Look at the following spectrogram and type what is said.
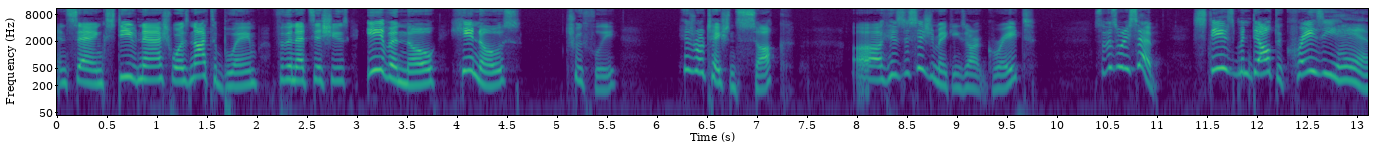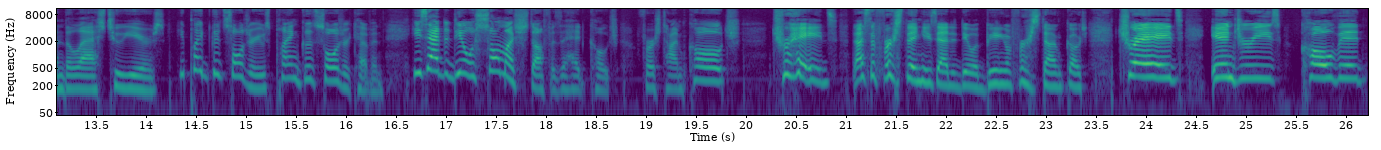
and saying Steve Nash was not to blame for the Nets' issues, even though he knows, truthfully, his rotations suck. Uh, his decision makings aren't great. So that's what he said. Steve's been dealt a crazy hand the last two years. He played good soldier. He was playing good soldier, Kevin. He's had to deal with so much stuff as a head coach. First time coach, trades. That's the first thing he's had to deal with being a first time coach. Trades, injuries, COVID,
